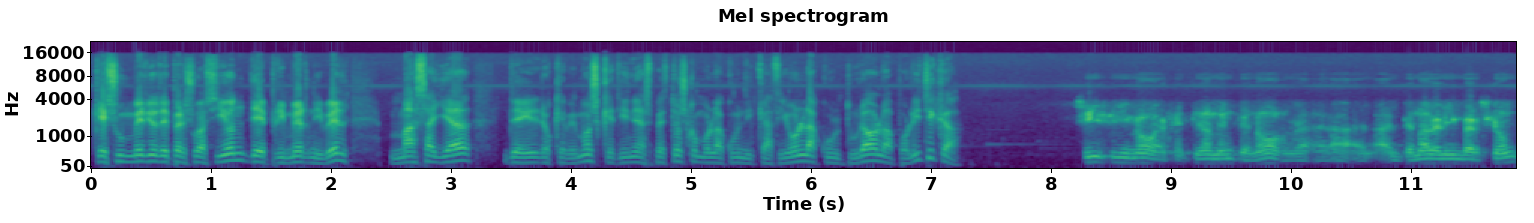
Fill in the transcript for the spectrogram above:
que es un medio de persuasión de primer nivel, más allá de lo que vemos que tiene aspectos como la comunicación, la cultura o la política. Sí, sí, no, efectivamente, no. el tema de la inversión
